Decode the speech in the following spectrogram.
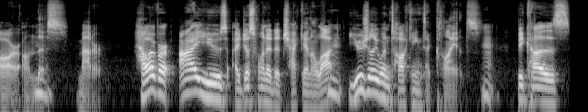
are on mm-hmm. this matter. However, I use I just wanted to check in a lot, mm. usually when talking to clients. Mm. Because,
